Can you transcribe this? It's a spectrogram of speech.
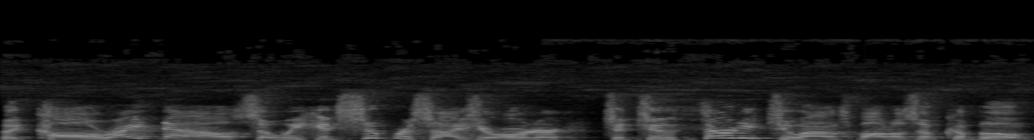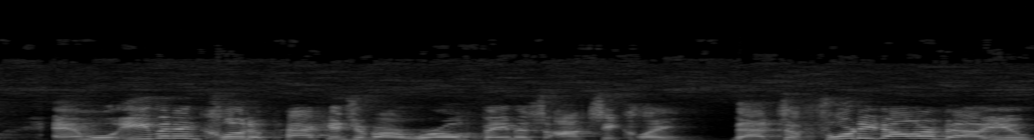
But call right now so we could supersize your order to two 32 ounce bottles of Kaboom. And we'll even include a package of our world famous OxiClean. That's a $40 value,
